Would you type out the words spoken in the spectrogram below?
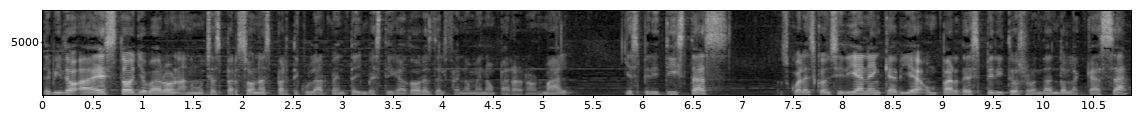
Debido a esto, llevaron a muchas personas, particularmente investigadores del fenómeno paranormal y espiritistas, los cuales coincidían en que había un par de espíritus rondando la casa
